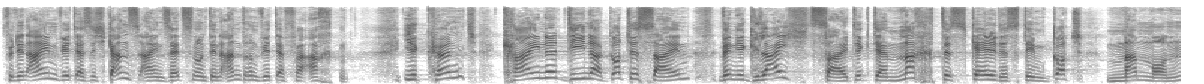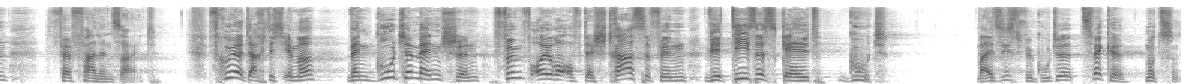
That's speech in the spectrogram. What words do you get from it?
Für den einen wird er sich ganz einsetzen und den anderen wird er verachten. Ihr könnt keine Diener Gottes sein, wenn ihr gleichzeitig der Macht des Geldes, dem Gott Mammon, verfallen seid. Früher dachte ich immer, wenn gute Menschen fünf Euro auf der Straße finden, wird dieses Geld gut weil sie es für gute Zwecke nutzen.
